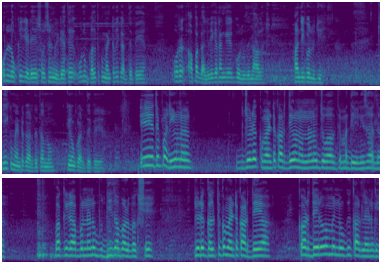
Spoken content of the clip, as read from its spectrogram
ਔਰ ਲੋਕੀ ਜਿਹੜੇ ਸੋਸ਼ਲ ਮੀਡੀਆ ਤੇ ਉਹਨੂੰ ਗਲਤ ਕਮੈਂਟ ਵੀ ਕਰਦੇ ਪਏ ਆ। ਔਰ ਆਪਾਂ ਗੱਲ ਵੀ ਕਰਾਂਗੇ ਗੋਲੂ ਦੇ ਨਾਲ। ਹਾਂਜੀ ਗੋਲੂ ਜੀ, ਕੀ ਕਮੈਂਟ ਕਰਦੇ ਤੁਹਾਨੂੰ? ਕਿਉਂ ਕਰਦੇ ਪਏ ਆ? ਇਹ ਤੇ ਭਾਜੀ ਹੁਣ ਜਿਹੜੇ ਕਮੈਂਟ ਕਰਦੇ ਹੁਣ ਉਹਨਾਂ ਨੂੰ ਜਵਾਬ ਤੇ ਮੈਂ ਦੇ ਨਹੀਂ ਸਕਦਾ। ਬਾਕੀ ਰੱਬ ਉਹਨਾਂ ਨੂੰ ਬੁੱਧੀ ਦਾ ਬਲ ਬਖਸ਼ੇ। ਜਿਹੜੇ ਗਲਤ ਕਮੈਂਟ ਕਰਦੇ ਆ ਕਰਦੇ ਰਹੋ ਮੈਨੂੰ ਕੀ ਕਰ ਲੈਣਗੇ?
